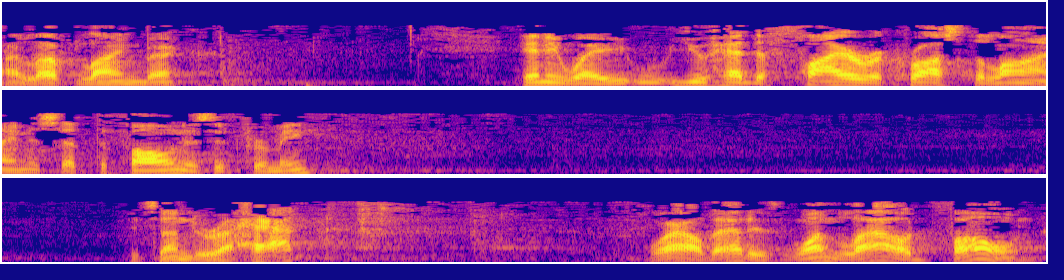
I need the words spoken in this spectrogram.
I loved linebacker. Anyway, you had to fire across the line. Is that the phone? Is it for me? It's under a hat? Wow, that is one loud phone.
